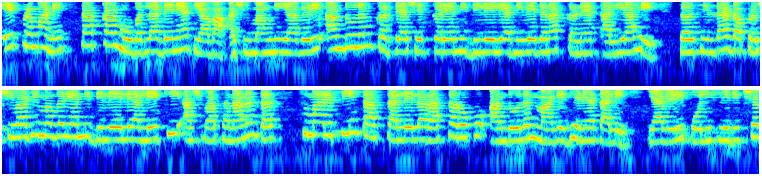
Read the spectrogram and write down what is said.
एक प्रमाणे तात्काळ मोबदला देण्यात यावा अशी मागणी यावेळी आंदोलनकर्त्या शेतकऱ्यांनी दिलेल्या निवेदनात करण्यात आली आहे. तहसीलदार डॉक्टर शिवाजी मगर यांनी दिलेल्या लेखी आश्वासनानंतर सुमारे तीन तास चाललेला रास्ता रोको आंदोलन मागे घेण्यात आले. यावेळी पोलीस निरीक्षक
